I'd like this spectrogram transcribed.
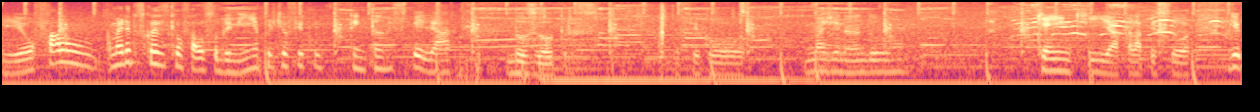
E eu falo. A maioria das coisas que eu falo sobre mim é porque eu fico tentando espelhar nos outros. Eu fico imaginando quem que é aquela pessoa. Porque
